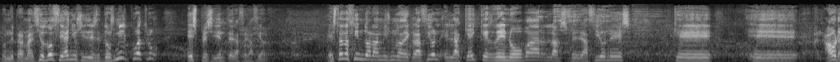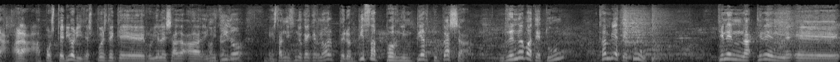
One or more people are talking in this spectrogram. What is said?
donde permaneció 12 años y desde 2004 es presidente de la federación. Están haciendo ahora mismo una declaración en la que hay que renovar las federaciones, que eh, ahora, ahora, a posteriori, después de que Rubiales ha, ha dimitido, están diciendo que hay que renovar, pero empieza por limpiar tu casa. Renuévate tú, cámbiate tú. Tienen, una- tienen eh,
